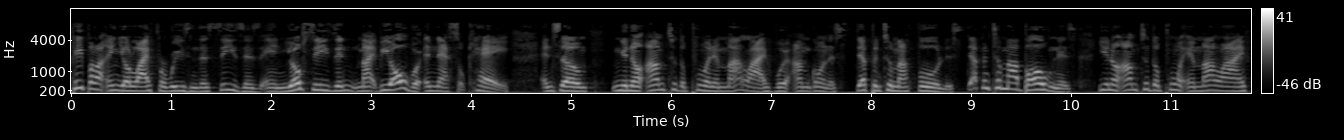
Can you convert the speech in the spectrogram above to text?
people are in your life for reasons and seasons and your season might be over and that's okay. And so, you know, I'm to the point in my life where I'm going to step into my fullness, step into my boldness. You know, I'm to the point in my life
